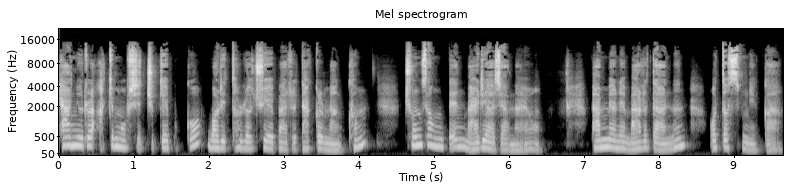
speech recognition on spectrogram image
향유를 아낌없이 죽게 붓고 머리털로 주의 발을 닦을 만큼 충성된 마리아잖아요. 반면에 마르다는 어떻습니까?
